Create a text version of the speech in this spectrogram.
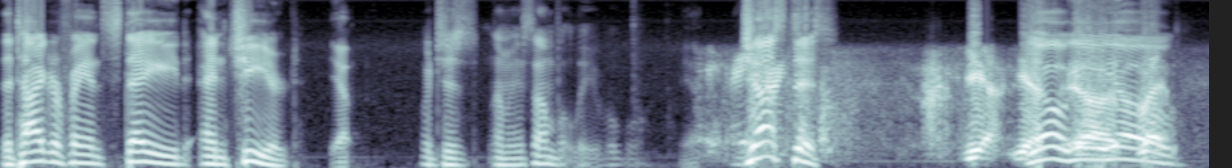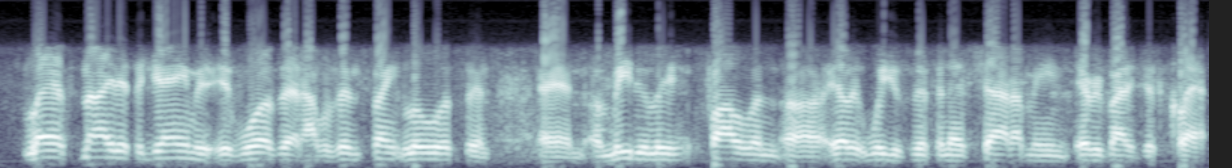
the Tiger fans stayed and cheered. Yep. Which is, I mean, it's unbelievable. Yeah. Justice. Yeah, yeah. Yo, yo, Uh, yo. la- Last night at the game, it, it was that I was in St. Louis, and and immediately following uh, Elliot Williams missing that shot, I mean, everybody just clapped.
